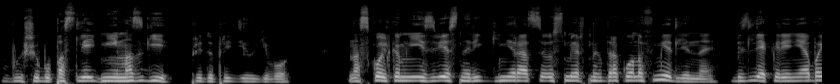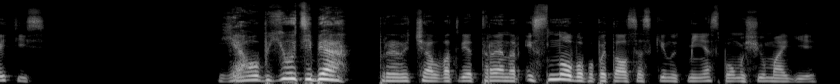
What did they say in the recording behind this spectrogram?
«Вышибу последние мозги», — предупредил его. «Насколько мне известно, регенерация у смертных драконов медленная, без лекаря не обойтись». «Я убью тебя!» — прорычал в ответ тренер и снова попытался скинуть меня с помощью магии.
